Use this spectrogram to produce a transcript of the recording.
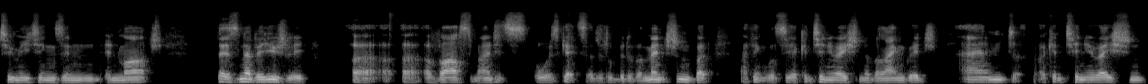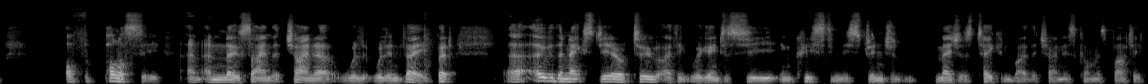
two meetings in, in March. There's never usually a, a, vast amount. It always gets a little bit of a mention, but I think we'll see a continuation of the language and a continuation of the policy and, and no sign that China will, will invade. But uh, over the next year or two, I think we're going to see increasingly stringent measures taken by the Chinese Communist Party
